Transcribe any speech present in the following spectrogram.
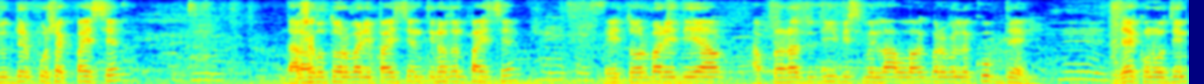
যুদ্ধের পোশাক পাইছেন? দাঁড়াল তরবারি পাইছেন তিনজন পাইছেন? হ্যাঁ পাইছি। এই তরবারি দিয়ে আপনারা যদি বিসমিল্লাহ আল্লাহ একবার বলে খুব দেন যে কোনো দিন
